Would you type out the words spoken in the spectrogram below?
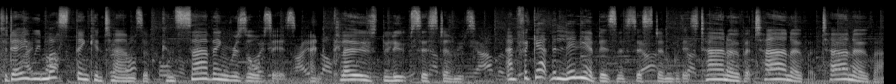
Today we must think in terms of conserving resources and closed loop systems, and forget the linear business system with its turnover, turnover, turnover.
